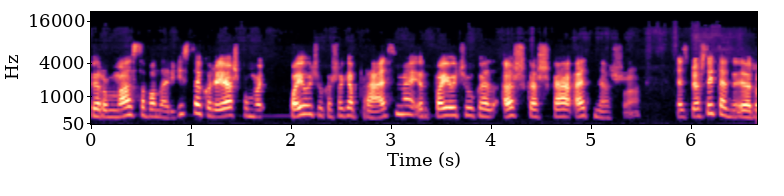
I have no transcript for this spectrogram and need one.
pirma savanorystė, kurioje aš pajaučiau kažkokią prasme ir pajaučiau, kad aš kažką atnešu. Nes prieš tai ten ir,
